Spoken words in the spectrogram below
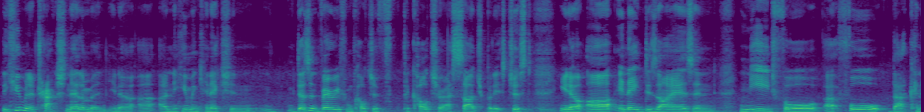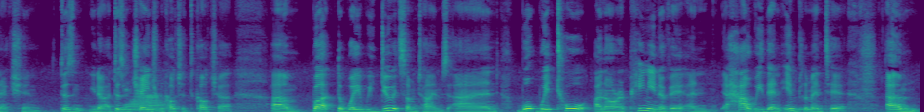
the human attraction element, you know, uh, and human connection doesn't vary from culture to culture as such, but it's just you know our innate desires and need for uh, for that connection doesn't you know it doesn't change from culture to culture. Um, but the way we do it sometimes and what we're taught and our opinion of it and how we then implement it um,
